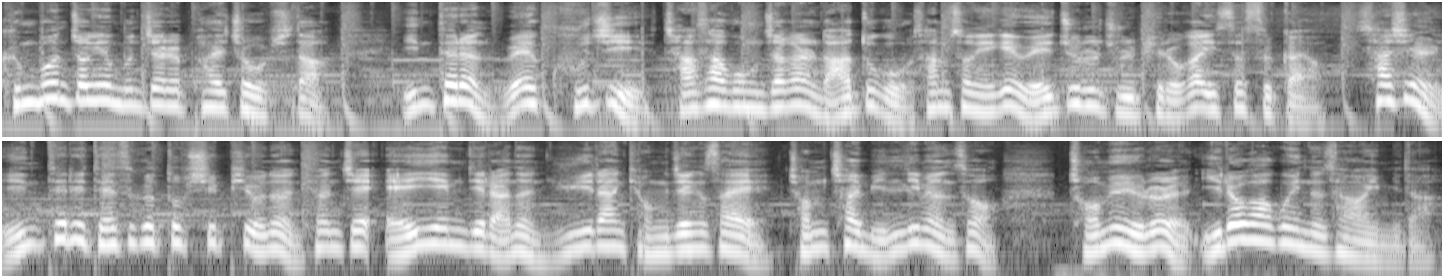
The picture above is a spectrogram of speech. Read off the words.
근본적인 문제를 파헤쳐 봅시다. 인텔은 왜 굳이 자사 공장을 놔두고 삼성에게 외주를 줄 필요가 있었을까요? 사실 인텔이 데스크톱 CPU는 현재 AMD라는 유일한 경쟁사에 점차 밀리면서 점유율을 잃어가고 있는 상황입니다.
